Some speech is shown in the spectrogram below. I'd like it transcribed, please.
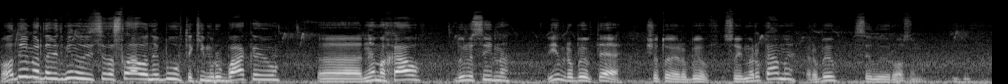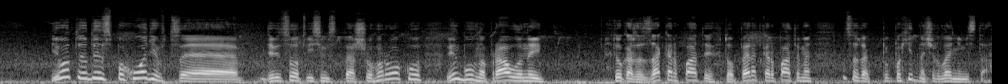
Володимир, на відміну від Святослава, не був таким рубакою, е, не махав дуже сильно. Він робив те, що той робив своїми руками, робив силою розуму. І от один з походів, це 981 року, він був направлений, хто каже, за Карпати, хто перед Карпатами. Ну, це так, похід на черлені міста.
